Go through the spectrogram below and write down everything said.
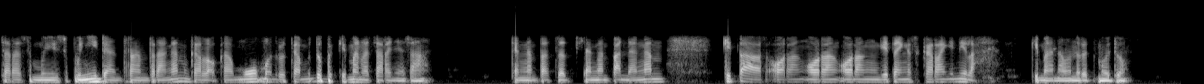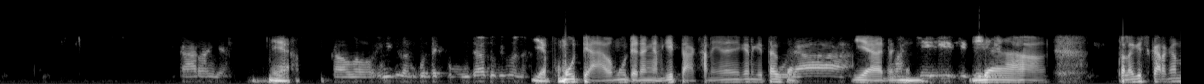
cara sembunyi-sembunyi dan terang-terangan kalau kamu menurut kamu itu bagaimana caranya sah? Dengan dengan pandangan kita orang-orang orang kita yang sekarang inilah gimana menurutmu itu? Sekarang ya. Ya. Kalau ini dalam konteks pemuda atau gimana? Ya pemuda, pemuda dengan kita. Karena ini kan kita pemuda, udah. Iya dengan. gitu. Iya. Apalagi sekarang kan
